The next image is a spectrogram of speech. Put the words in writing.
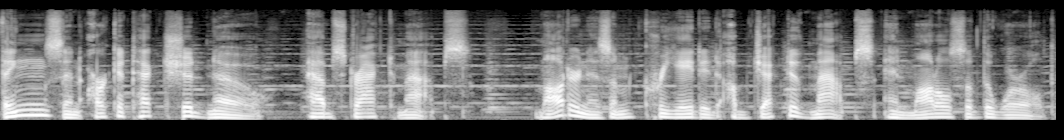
Things an architect should know abstract maps. Modernism created objective maps and models of the world.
